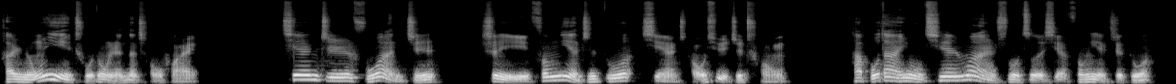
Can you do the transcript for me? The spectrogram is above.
很容易触动人的愁怀。千枝拂万枝，是以枫叶之多显愁绪之重。他不但用千万数字写枫叶之多。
